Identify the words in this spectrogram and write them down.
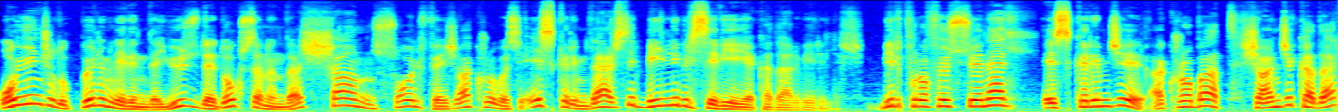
Oyunculuk bölümlerinde %90'ında şan, solfej, akrobasi, eskrim dersi belli bir seviyeye kadar verilir. Bir profesyonel eskrimci, akrobat, şancı kadar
